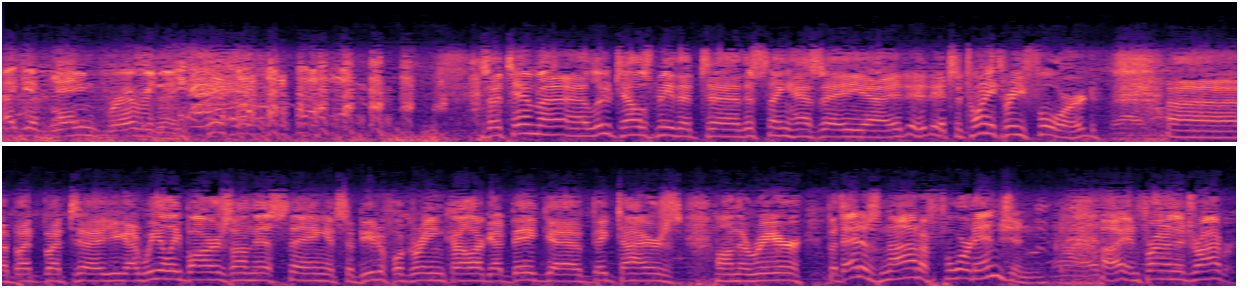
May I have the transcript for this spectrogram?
I give name for everything. So Tim, uh, Lou tells me that uh, this thing has a uh, it, it, it's a 23 Ford, uh, but but uh, you got wheelie bars on this thing. It's a beautiful green color. Got big uh, big tires on the rear, but that is not a Ford engine uh, in front of the driver.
